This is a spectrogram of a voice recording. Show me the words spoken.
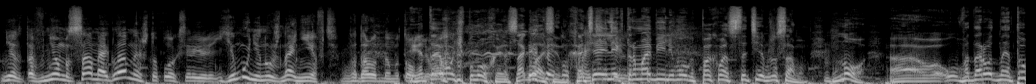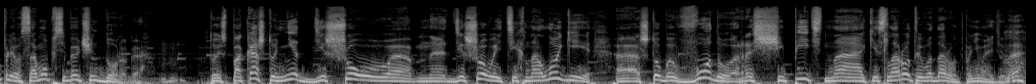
Нет, в нем самое главное, что плохо, Сергей, Юрьевич, ему не нужна нефть водородному топливу. Это очень плохо, согласен. Хотя электромобили могут похвастаться тем же самым. Но у- водородное топливо само по себе очень дорого. То есть пока что нет дешевого, дешевой технологии, а, чтобы воду расщепить на кислород и водород, понимаете, да?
